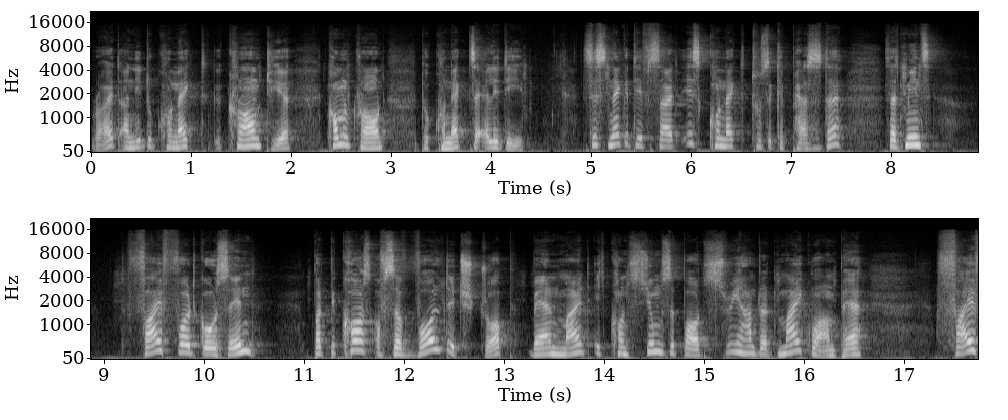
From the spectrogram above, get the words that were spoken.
right? I need to connect a ground here, common ground, to connect the LED. This negative side is connected to the capacitor. That means 5 volt goes in, but because of the voltage drop, bear in mind it consumes about 300 microampere, 5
